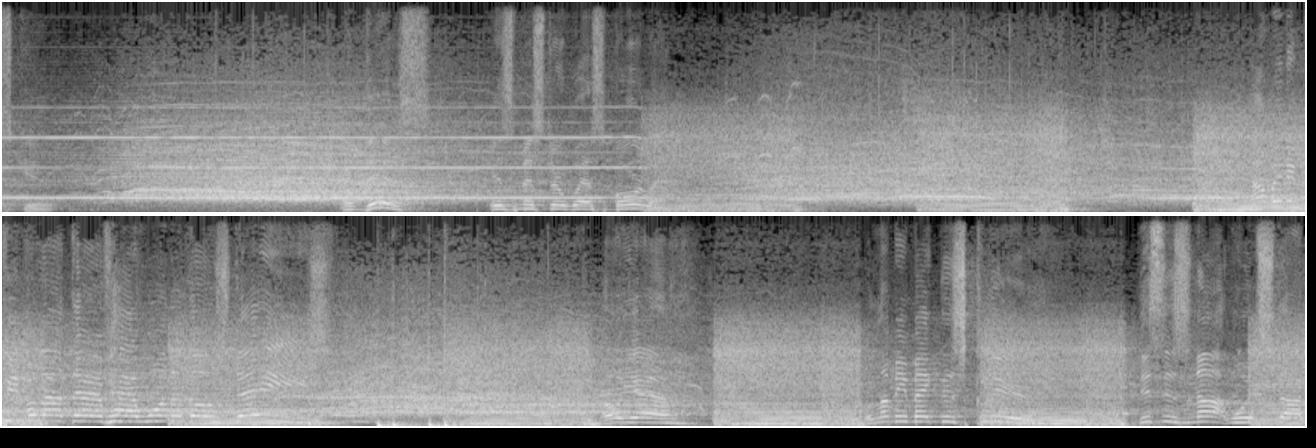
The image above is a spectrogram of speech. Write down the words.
Bizkit. And this is Mr. Wes Borland. How many people out there have had one of those days? Oh, yeah. Well, let me make this clear. This is not Woodstock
